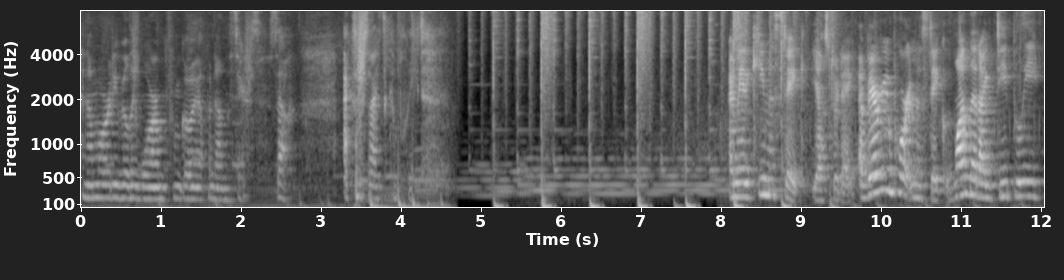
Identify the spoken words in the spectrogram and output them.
and I'm already really warm from going up and down the stairs. So, exercise complete. Made a key mistake yesterday, a very important mistake, one that I deeply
